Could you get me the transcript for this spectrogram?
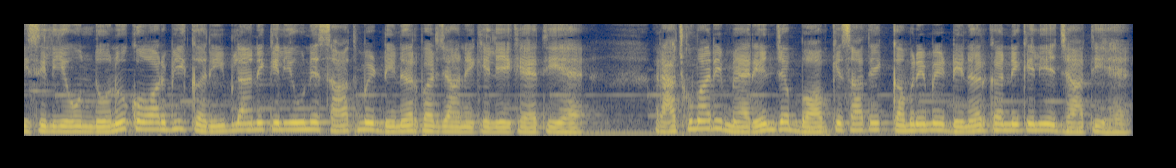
इसीलिए उन दोनों को और भी करीब लाने के लिए उन्हें साथ में डिनर पर जाने के लिए कहती है। राजकुमारी मैरियन जब बॉब के साथ एक कमरे में डिनर करने के लिए जाती है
